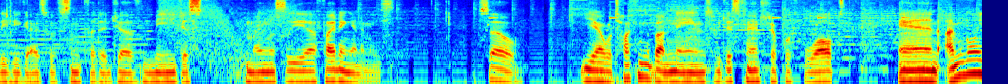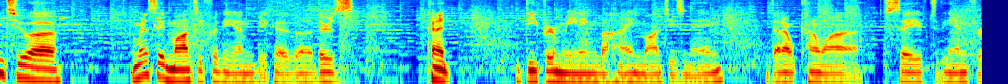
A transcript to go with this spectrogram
leave you guys with some footage of me just mindlessly fighting enemies. So, yeah, we're talking about names. We just finished up with Walt, and I'm going to, uh, I'm going to say Monty for the end because uh, there's kind of deeper meaning behind Monty's name that I kind of want to save to the end for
